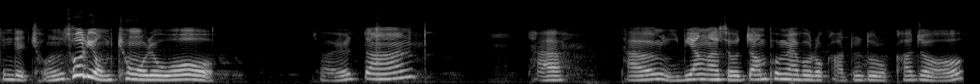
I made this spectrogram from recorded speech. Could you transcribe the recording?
근데 전설이 엄청 어려워. 자, 일단 다 다음 입양하세요 점프맵으로 가주도록 하죠.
